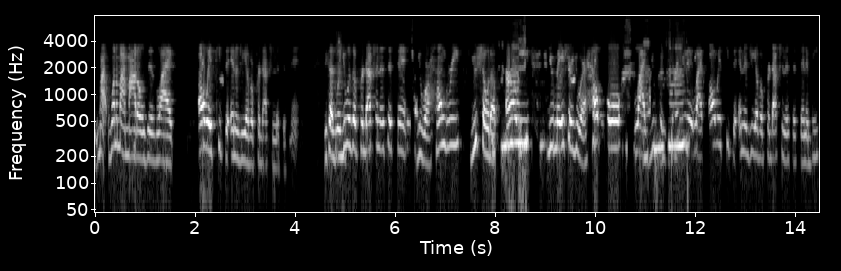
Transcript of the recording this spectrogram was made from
my, one of my mottos is like, always keep the energy of a production assistant. Because when you was a production assistant, you were hungry, you showed up early, you made sure you were helpful, like you contributed, like always keep the energy of a production assistant and be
